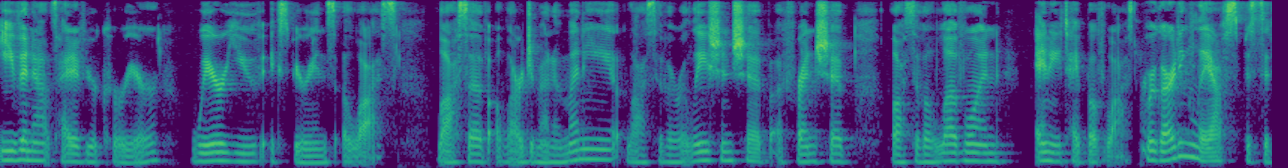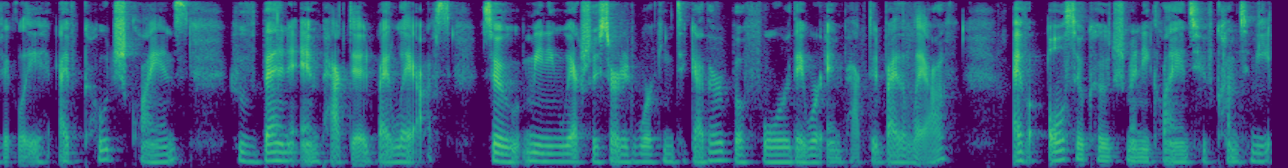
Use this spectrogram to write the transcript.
even outside of your career, where you've experienced a loss loss of a large amount of money, loss of a relationship, a friendship, loss of a loved one, any type of loss. Regarding layoffs specifically, I've coached clients who've been impacted by layoffs. So, meaning we actually started working together before they were impacted by the layoff. I've also coached many clients who've come to me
